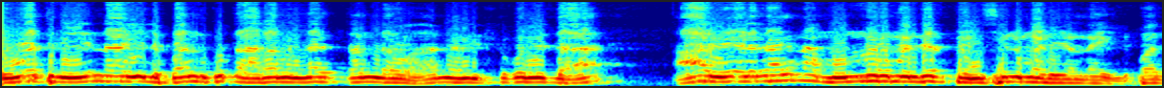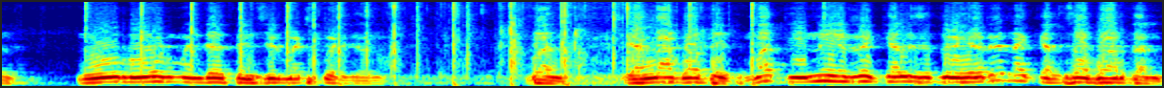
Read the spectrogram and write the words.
ಇವತ್ತಿಗೆ ನಾ ಇಲ್ಲಿ ಬಂದ್ ಕೂತು ಆರಾಮಿಂದಾಗ ತಂದವ, ನಾನು ಇಟ್ಕೊಂಡಿದ್ದ. ಆ ವೇಳೆದಾಗ ನಾ ಮುನ್ನೂರು ಮಂದಿ ಪೆನ್ಷನ್ ಮಾಡಿದ ಇಲ್ಲಿ ಬಂದ್. ನೂರು ನೂರು ಮಂದಿ ಪೆನ್ಷನ್ ಮಾಡಿಸಿ ಕೊಟ್ಟಿದ್ದಾನು ಬಂದ್. ಎಲ್ಲ ಗೊತ್ತೈತಿ. ಮತ್ತೆ ಇನ್ನೂ ಏನಾರ ಕೆಲಸ ಇದ್ರು ಹೇಳಿ ನಾ ಕೆಲಸ ಮಾಡ್ತಾನೆ.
